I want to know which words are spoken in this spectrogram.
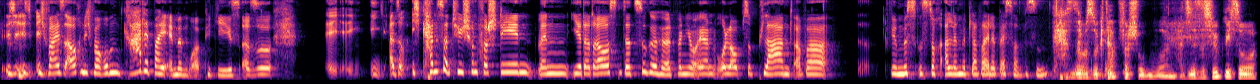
ich, ich, ich weiß auch nicht, warum, gerade bei MMORPGs. Also also ich kann es natürlich schon verstehen, wenn ihr da draußen dazugehört, wenn ihr euren Urlaub so plant, aber wir müssten es doch alle mittlerweile besser wissen. Das ist aber so knapp verschoben worden. Also das ist wirklich so,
